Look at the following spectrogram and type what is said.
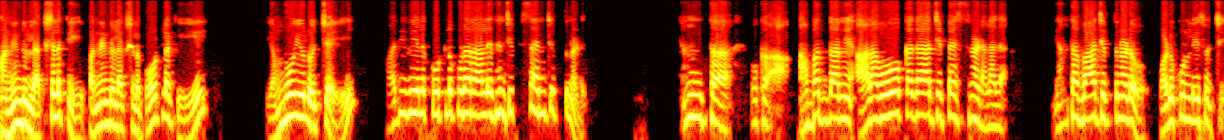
పన్నెండు లక్షలకి పన్నెండు లక్షల కోట్లకి ఎంఓయూలు వచ్చాయి పదివేల కోట్లు కూడా రాలేదని చెప్పేసి ఆయన చెప్తున్నాడు. ఎంత ఒక అబద్ధాన్ని అలవోకగా చెప్పేస్తున్నాడు అలాగా. ఎంత బాగా చెప్తున్నాడో పడుకుని లేసి వచ్చి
